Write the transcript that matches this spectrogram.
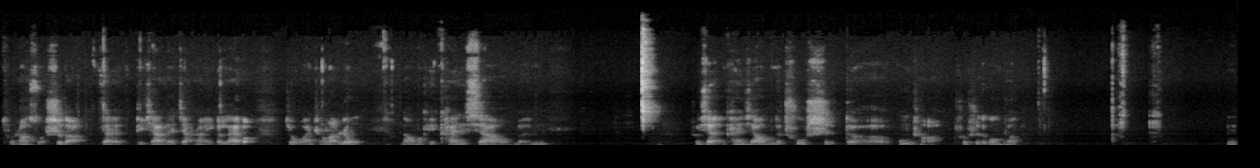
图上所示的，在底下再加上一个 label，就完成了任务。那我们可以看一下我们。首先看一下我们的初始的工程啊，初始的工程，嗯，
